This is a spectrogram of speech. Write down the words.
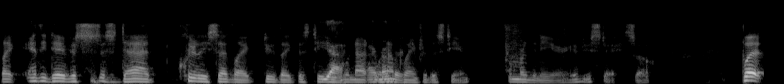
like Anthony Davis's dad clearly said like, dude, like this team, Yeah, we're not we're not playing for this team for more than a year if you stay. So, but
